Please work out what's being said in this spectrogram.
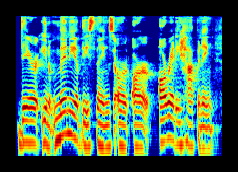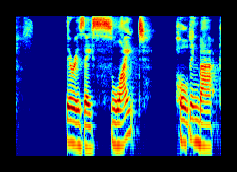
There, you know, many of these things are, are already happening. There is a slight holding back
